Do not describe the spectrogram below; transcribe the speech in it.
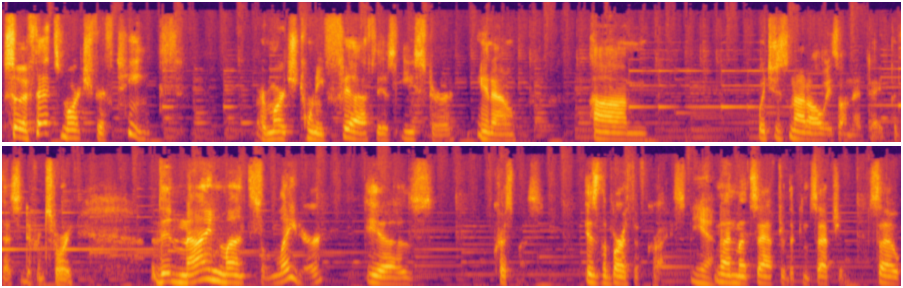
So if that's March 15th or March 25th is Easter, you know, um, which is not always on that date, but that's a different story. Then nine months later is Christmas, is the birth of Christ. Yeah. Nine months after the conception. So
